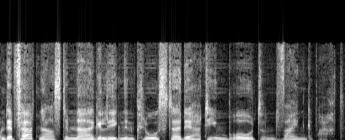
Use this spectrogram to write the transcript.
Und der Pförtner aus dem nahegelegenen Kloster, der hatte ihm Brot und Wein gebracht.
